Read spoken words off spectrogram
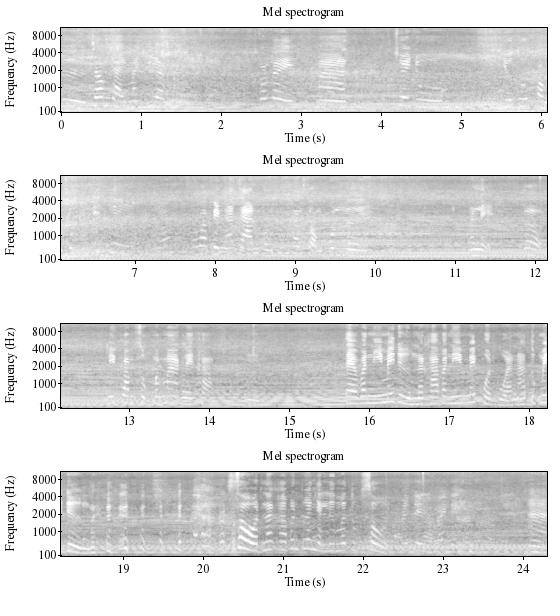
คือช่องใหญ่มาเยี่ยม ก็เลยมาช่วยดู YouTube ของตุ๊กนิดนึงเนาะเพราะว่าเป็นอาจารย์ของทุกทั้งสองคนเลยนั่นแหละก็มีความสุขมาก ๆ เลยค่ะ แต่วันนี้ไม่ดื่มนะคะ วันนี้ไม่ปวดหัวนะ ตุ๊กไม่ดื่ม โสดนะคะ เพื่อนๆ อย่าลืมว่าตุ๊กโสด ไม่ดื่มไม่ดื่ม Ah.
